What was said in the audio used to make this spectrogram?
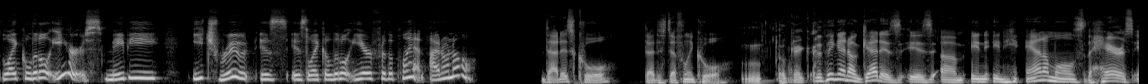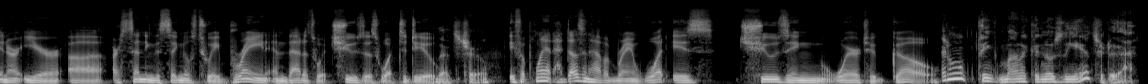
like little ears. Maybe each root is is like a little ear for the plant. I don't know. That is cool. That is definitely cool. Mm, Okay. The thing I don't get is is um, in in animals, the hairs in our ear uh, are sending the signals to a brain, and that is what chooses what to do. That's true. If a plant doesn't have a brain, what is choosing where to go? I don't think Monica knows the answer to that.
